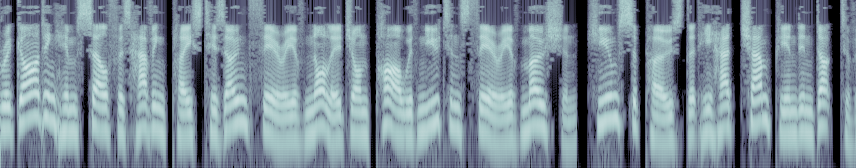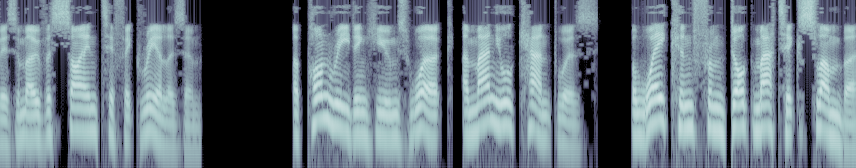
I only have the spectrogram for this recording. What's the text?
Regarding himself as having placed his own theory of knowledge on par with Newton's theory of motion, Hume supposed that he had championed inductivism over scientific realism. Upon reading Hume's work, Immanuel Kant was awakened from dogmatic slumber,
